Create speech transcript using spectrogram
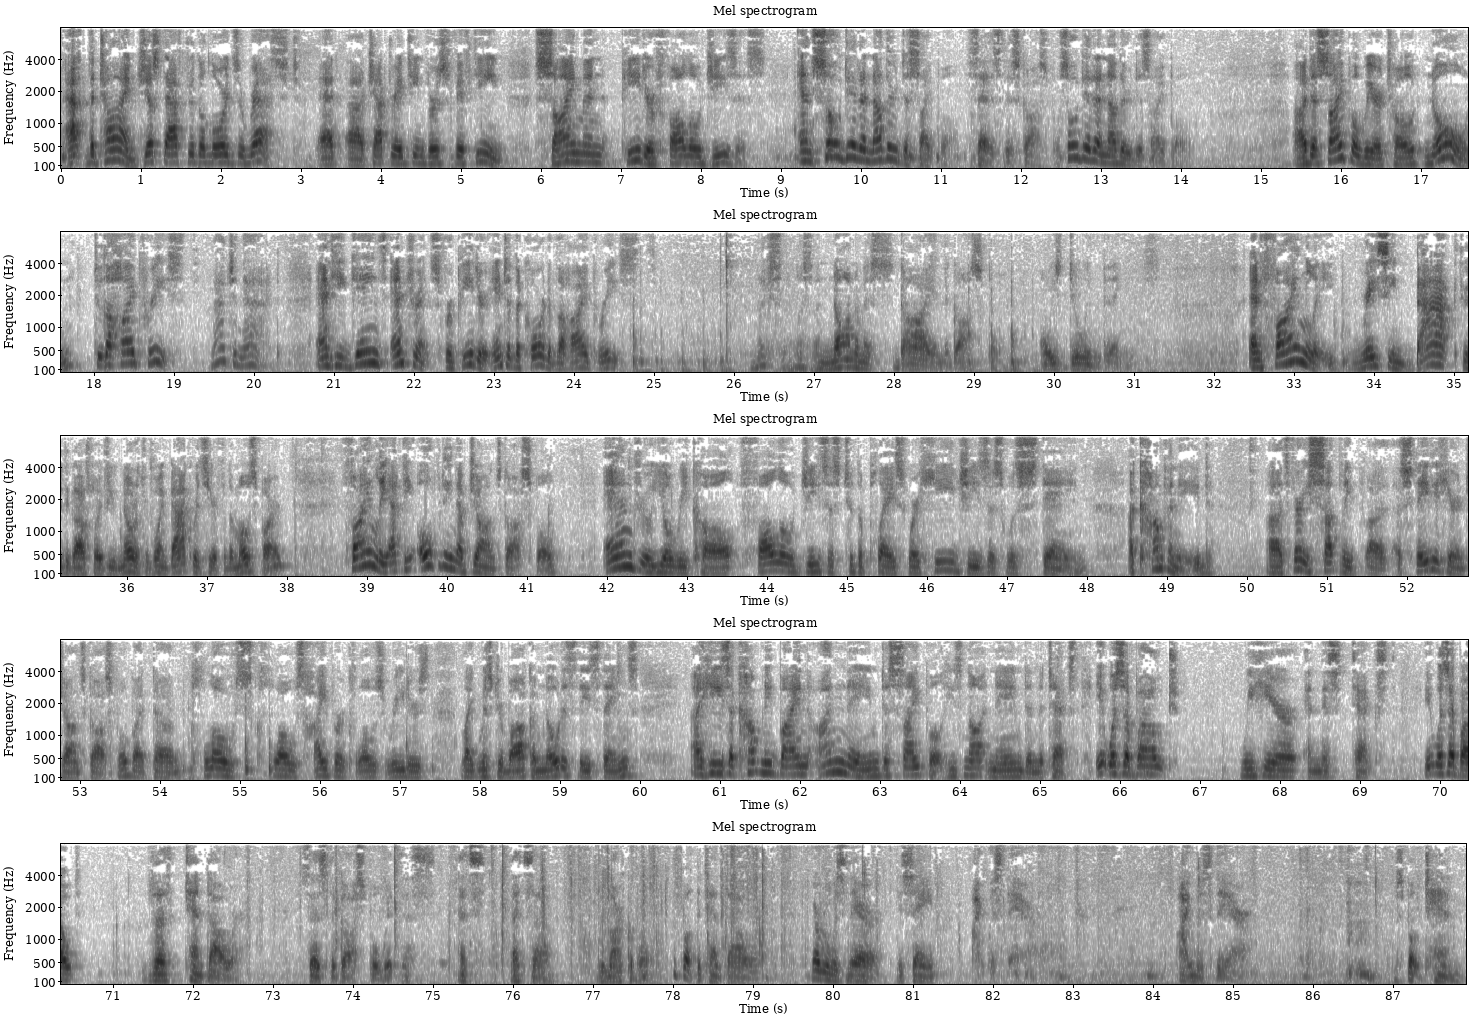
At the time, just after the Lord's arrest, at uh, chapter 18, verse 15, Simon Peter followed Jesus. And so did another disciple, says this gospel. So did another disciple. A disciple, we are told, known to the high priest. Imagine that. And he gains entrance for Peter into the court of the high priest. Nice, nice anonymous guy in the gospel always doing things. And finally, racing back through the gospel, if you've noticed, we're going backwards here for the most part. Finally, at the opening of John's gospel, Andrew, you'll recall, followed Jesus to the place where he, Jesus, was staying, accompanied. Uh, it's very subtly uh, stated here in John's gospel, but um, close, close, hyper close readers like Mr. Bauckham, notice these things. Uh, he's accompanied by an unnamed disciple. He's not named in the text. It was about, we hear in this text, it was about the tenth hour, says the gospel witness. That's that's uh, remarkable. About the tenth hour. Whoever was there is saying, "I was there. I was there." It's about 10.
